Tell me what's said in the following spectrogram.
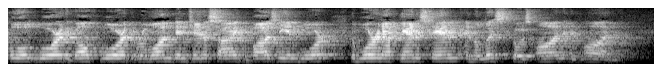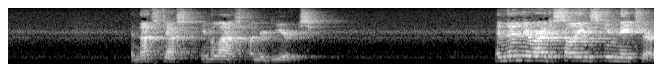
Cold War, the Gulf War, the Rwandan genocide, the Bosnian War, the war in Afghanistan, and the list goes on and on. And that's just in the last hundred years. And then there are the signs in nature,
